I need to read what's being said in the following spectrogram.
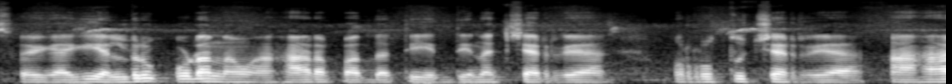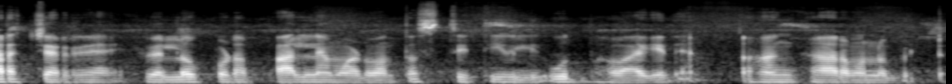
ಸೊ ಹೀಗಾಗಿ ಎಲ್ಲರೂ ಕೂಡ ನಾವು ಆಹಾರ ಪದ್ಧತಿ, ದಿನಚರ್ಯ, ಋತುಚರ್ಯ, ಆಹಾರಚರ್ಯ ಇವೆಲ್ಲವೂ ಕೂಡ ಪಾಲನೆ ಮಾಡುವಂಥ ಸ್ಥಿತಿ ಇಲ್ಲಿ ಉದ್ಭವ ಆಗಿದೆ. ಅಹಂಕಾರವನ್ನು ಬಿಟ್ಟು.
